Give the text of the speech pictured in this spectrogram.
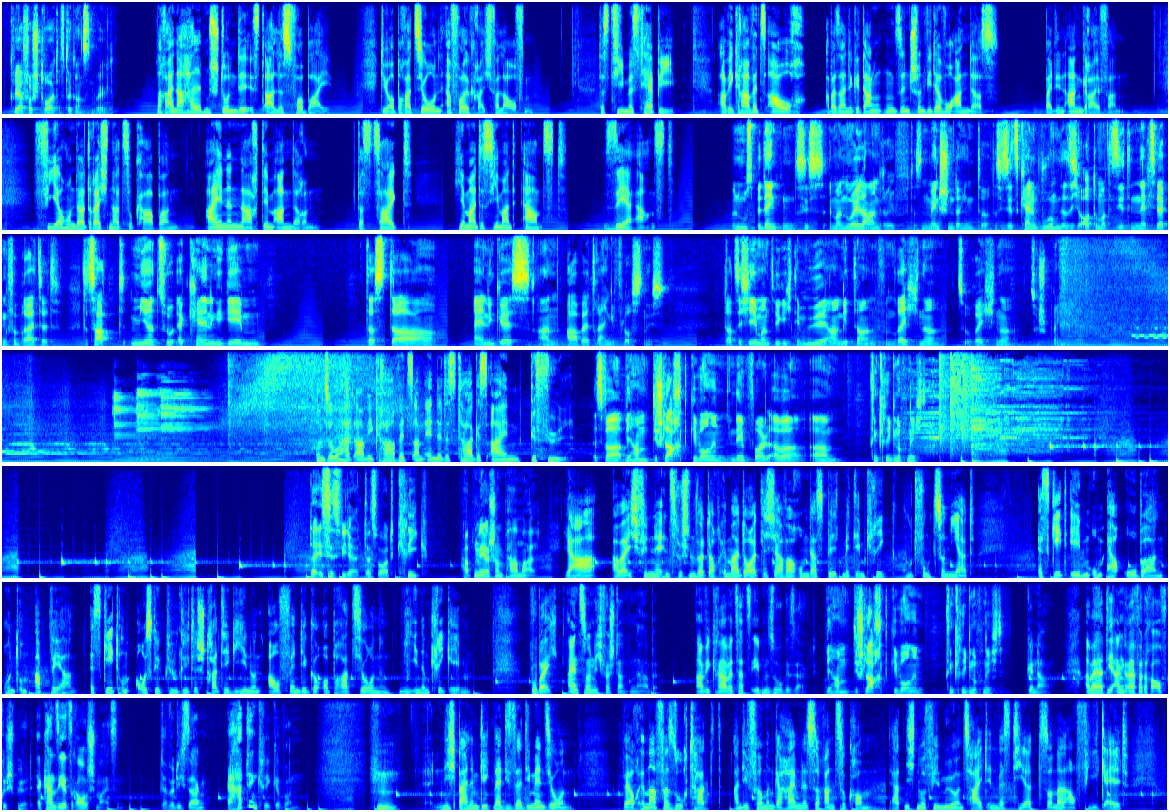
Quer verstreut auf der ganzen Welt. Nach einer halben Stunde ist alles vorbei. Die Operation erfolgreich verlaufen. Das Team ist happy. Avi Krawitz auch, aber seine Gedanken sind schon wieder woanders. Bei den Angreifern. 400 Rechner zu kapern, einen nach dem anderen. Das zeigt, hier meint es jemand ernst. Sehr ernst. Man muss bedenken, das ist ein manueller Angriff, da sind Menschen dahinter. Das ist jetzt kein Wurm, der sich automatisiert in Netzwerken verbreitet. Das hat mir zu erkennen gegeben, dass da einiges an Arbeit reingeflossen ist. Da hat sich jemand wirklich die Mühe angetan, von Rechner zu Rechner zu springen. Und so hat Avi Krawitz am Ende des Tages ein Gefühl. Es war, wir haben die Schlacht gewonnen in dem Fall, aber ähm, den Krieg noch nicht. Da ist es wieder, das Wort Krieg. Hatten wir ja schon ein paar Mal. Ja, aber ich finde, inzwischen wird auch immer deutlicher, warum das Bild mit dem Krieg gut funktioniert. Es geht eben um Erobern und um Abwehren. Es geht um ausgeklügelte Strategien und aufwendige Operationen, wie in einem Krieg eben. Wobei ich eins noch nicht verstanden habe. Avi Krawitz hat es eben so gesagt. Wir haben die Schlacht gewonnen, den Krieg noch nicht. Genau. Aber er hat die Angreifer doch aufgespürt. Er kann sie jetzt rausschmeißen. Da würde ich sagen, er hat den Krieg gewonnen. Hm, nicht bei einem Gegner dieser Dimension. Wer auch immer versucht hat, an die Firmengeheimnisse ranzukommen, der hat nicht nur viel Mühe und Zeit investiert, sondern auch viel Geld.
